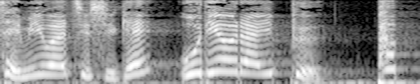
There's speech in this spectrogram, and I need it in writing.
재미와 지식의 오디오 life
